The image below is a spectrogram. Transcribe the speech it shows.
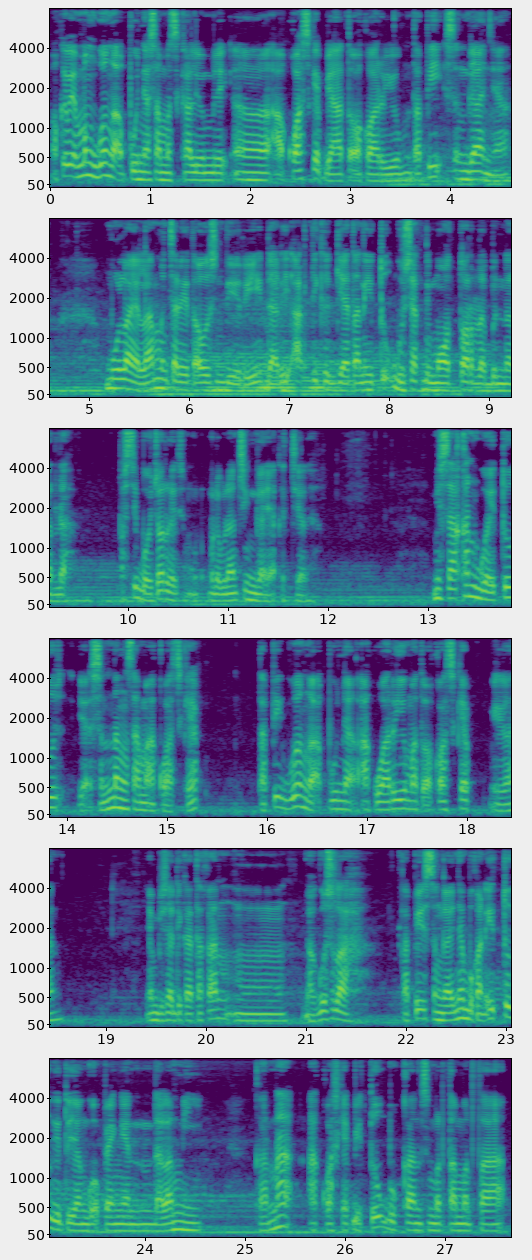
Oke memang gue nggak punya sama sekali memiliki uh, aquascape ya atau akuarium tapi seenggaknya mulailah mencari tahu sendiri dari arti kegiatan itu buset di motor dah bener dah. Pasti bocor guys mudah-mudahan sih enggak ya kecil misalkan gue itu ya seneng sama aquascape tapi gue nggak punya akuarium atau aquascape ya kan? Yang bisa dikatakan hmm, bagus lah tapi seenggaknya bukan itu gitu yang gue pengen dalami karena aquascape itu bukan semerta-merta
